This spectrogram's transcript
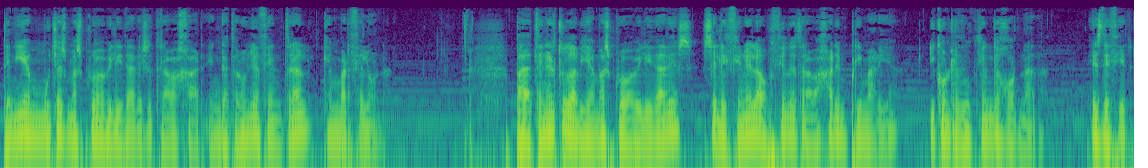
tenían muchas más probabilidades de trabajar en Cataluña Central que en Barcelona. Para tener todavía más probabilidades, seleccioné la opción de trabajar en primaria y con reducción de jornada, es decir,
